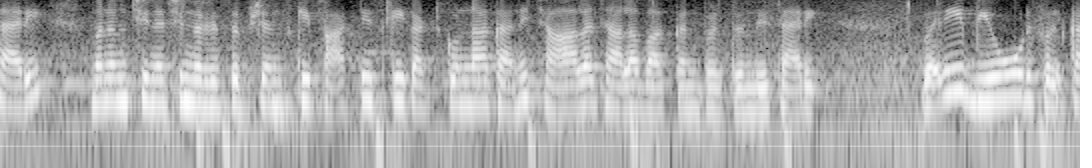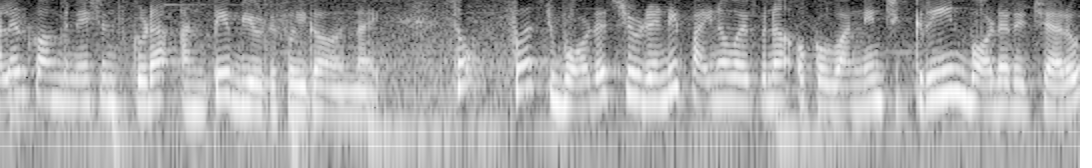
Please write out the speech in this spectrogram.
శారీ మనం చిన్న చిన్న రిసెప్షన్స్కి పార్టీస్కి కట్టుకున్నా కానీ చాలా చాలా బాగా కనపడుతుంది sari very beautiful colour combinations కూడా అంతే బ్యూటిఫుల్గా ఉన్నాయి. సో ఫస్ట్ బార్డర్స్ చూడండి పైన వైపున ఒక వన్ ఇంచ్ గ్రీన్ బార్డర్ ఇచ్చారు.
